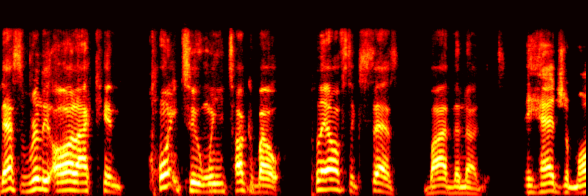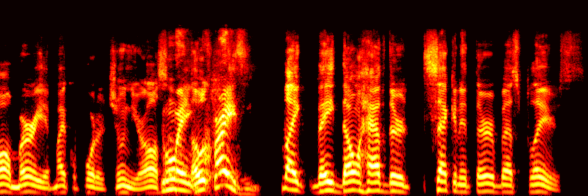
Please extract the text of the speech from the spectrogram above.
that's really all I can point to when you talk about playoff success by the Nuggets. They had Jamal Murray and Michael Porter Jr. also. Going Those- crazy. Like they don't have their second and third best players.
